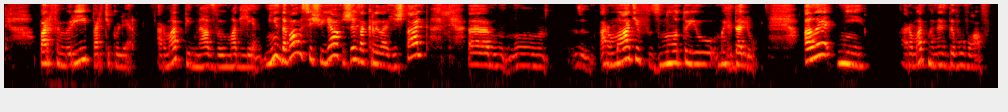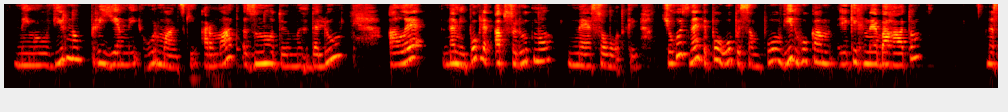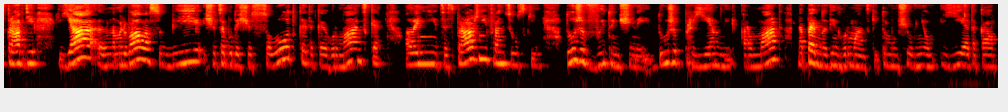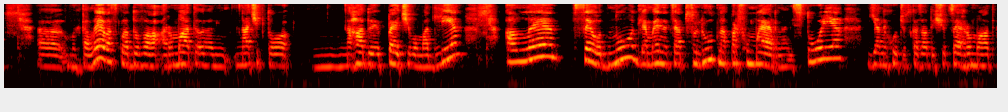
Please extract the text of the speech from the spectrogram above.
Parfumerie Particulier. Аромат під назвою Мадлен. Мені здавалося, що я вже закрила гештальт е, м, з- ароматів з нотою мигдалю. Але ні, аромат мене здивував. Неймовірно приємний гурманський аромат з нотою мигдалю, але, на мій погляд, абсолютно не солодкий. Чогось, знаєте, по описам, по відгукам, яких небагато. Насправді я е, намалювала собі, що це буде щось солодке, таке гурманське, але ні, це справжній французький, дуже витончений, дуже приємний аромат. Напевно, він гурманський, тому що в ньому є така е, мигдалева складова, аромат, е, начебто нагадує печиво Мадлен, але все одно для мене це абсолютна парфумерна історія. Я не хочу сказати, що цей аромат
